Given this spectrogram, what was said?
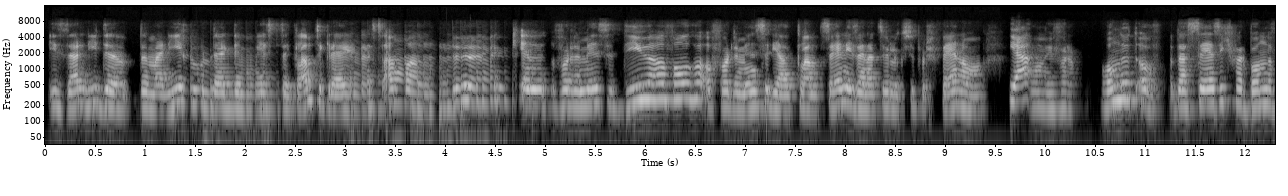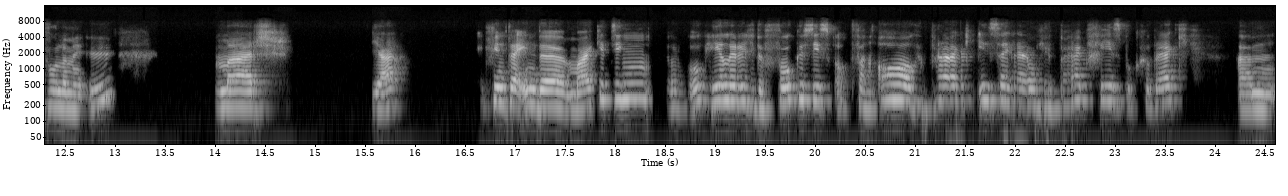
is dat niet de, de manier hoe dat ik de meeste klanten krijg. Dat is allemaal leuk. En voor de mensen die u al volgen, of voor de mensen die al klant zijn, is dat natuurlijk super fijn om, ja, om u verbonden, of dat zij zich verbonden voelen met u. Maar ja, ik vind dat in de marketing ook heel erg de focus is op van, oh, gebruik Instagram, gebruik Facebook, gebruik... Ehm,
